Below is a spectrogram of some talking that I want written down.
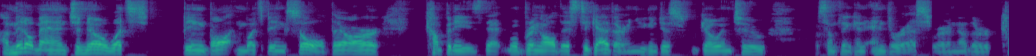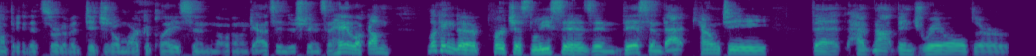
a middleman to know what's being bought and what's being sold. There are companies that will bring all this together, and you can just go into something in Enverus or another company that's sort of a digital marketplace in the oil and gas industry and say, hey, look, I'm looking to purchase leases in this and that county that have not been drilled or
